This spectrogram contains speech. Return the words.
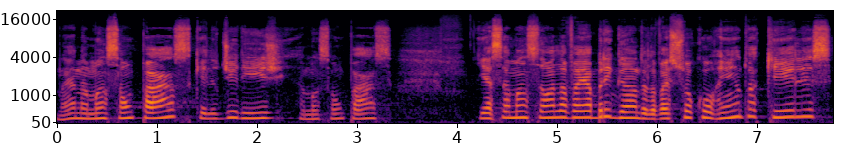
né? na Mansão Paz, que ele dirige, a Mansão Paz, E essa mansão ela vai abrigando, ela vai socorrendo aqueles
